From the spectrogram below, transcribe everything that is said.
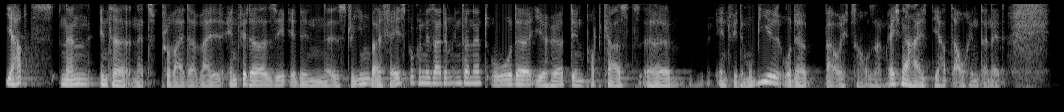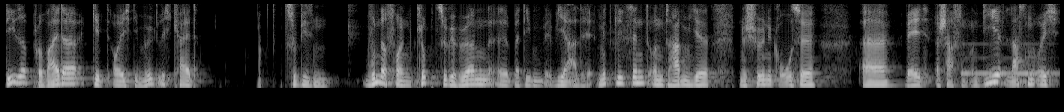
Ihr habt einen Internet-Provider, weil entweder seht ihr den äh, Stream bei Facebook und ihr seid im Internet oder ihr hört den Podcast äh, entweder mobil oder bei euch zu Hause am Rechner, heißt, ihr habt auch Internet. Dieser Provider gibt euch die Möglichkeit, zu diesem wundervollen Club zu gehören, äh, bei dem wir alle Mitglied sind und haben hier eine schöne große äh, Welt erschaffen. Und die lassen euch,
